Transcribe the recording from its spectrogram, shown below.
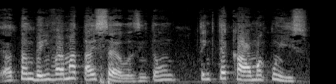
ela também vai matar as células. Então tem que ter calma com isso.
